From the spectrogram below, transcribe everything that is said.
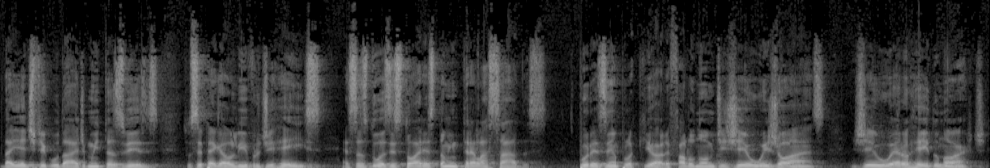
Daí a dificuldade muitas vezes. Se você pegar o livro de Reis, essas duas histórias estão entrelaçadas. Por exemplo, aqui, olha, fala o nome de Jeú e Joás. Jeú era o rei do norte,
